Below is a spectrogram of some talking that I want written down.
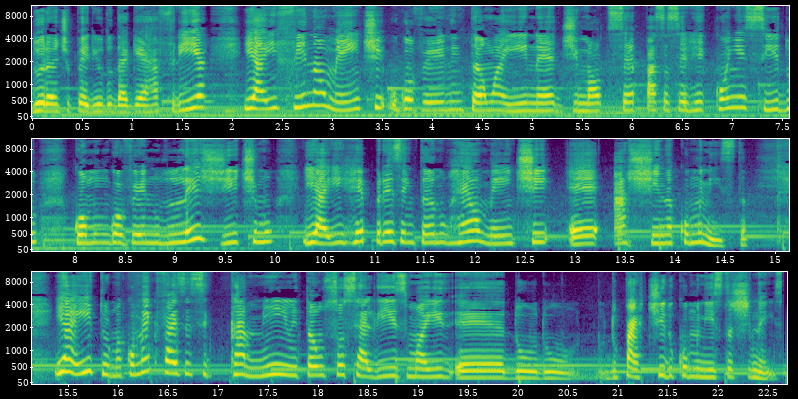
durante o período da Guerra Fria e aí finalmente o governo então aí né de Mao Tse passa a ser reconhecido como um governo legítimo e aí representando realmente é a China comunista. E aí, turma, como é que faz esse caminho então socialismo aí é, do, do, do Partido Comunista Chinês?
